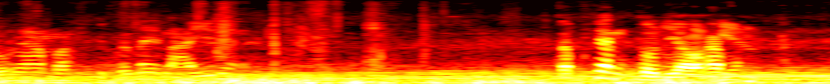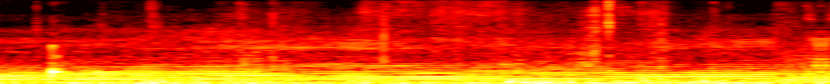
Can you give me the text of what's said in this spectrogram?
ดูงามปะจะได้หลายอยู่ด้วยกับเพื่อนตัวเดียวครับไหน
